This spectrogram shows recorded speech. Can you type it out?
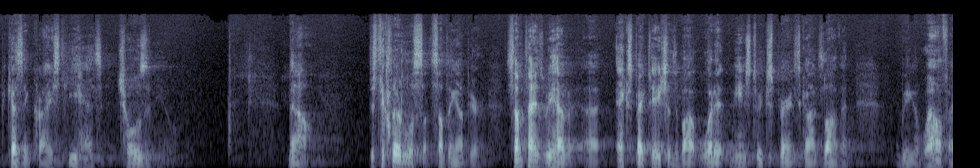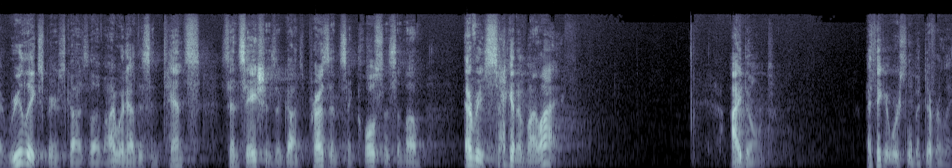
because in Christ he has chosen you. Now, just to clear a little something up here. Sometimes we have uh, expectations about what it means to experience God's love. And we go, well, if I really experienced God's love, I would have this intense sensations of God's presence and closeness and love every second of my life. I don't. I think it works a little bit differently.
